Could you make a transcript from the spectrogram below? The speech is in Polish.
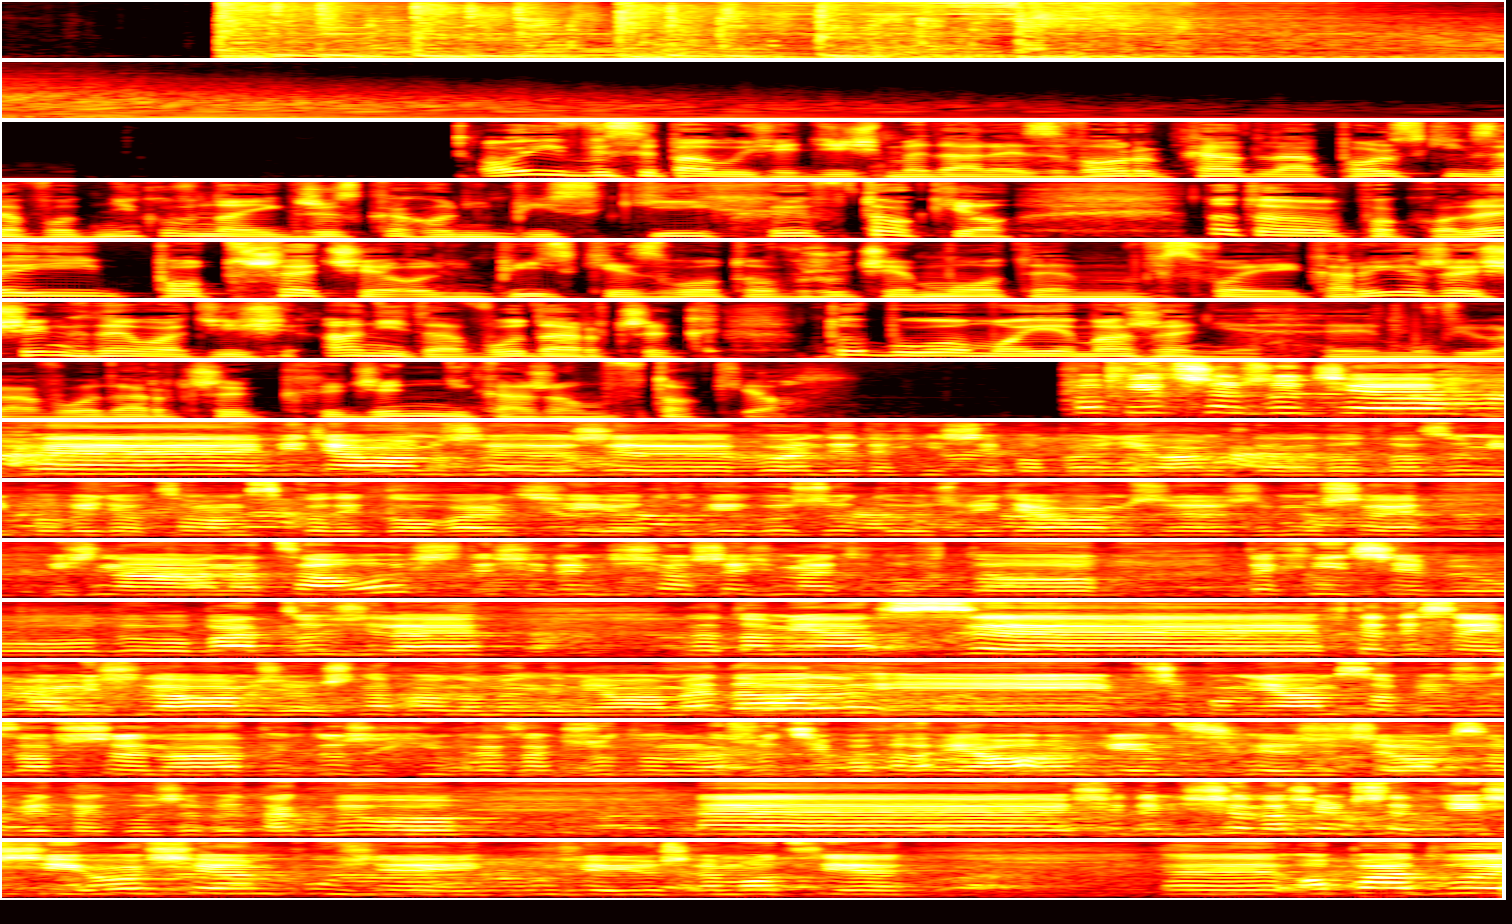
Oj, wysypały się dziś medale z worka dla polskich zawodników na Igrzyskach Olimpijskich w Tokio. No to po kolei, po trzecie olimpijskie złoto w rzucie młotem w swojej karierze sięgnęła dziś Anita Włodarczyk. To było moje marzenie, mówiła Włodarczyk dziennikarzom w Tokio. Po pierwszym rzucie e, wiedziałam, że, że błędy techniczne popełniłam. Trener od razu mi powiedział, co mam skorygować i od drugiego rzutu już wiedziałam, że, że muszę iść na, na całość. Te 76 metrów to technicznie było, było bardzo źle. Natomiast e, wtedy sobie pomyślałam, że już na pewno będę miała medal i przypomniałam sobie, że zawsze na tych dużych imprezach rzutu na rzucie poprawiałam, więc życzyłam sobie tego, żeby tak było. E, 78-48, później, później już emocje opadły,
